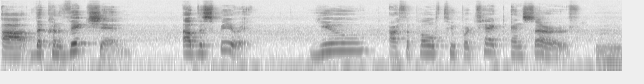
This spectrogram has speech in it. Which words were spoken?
uh, the conviction of the Spirit. You are supposed to protect and serve, Mm-hmm.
